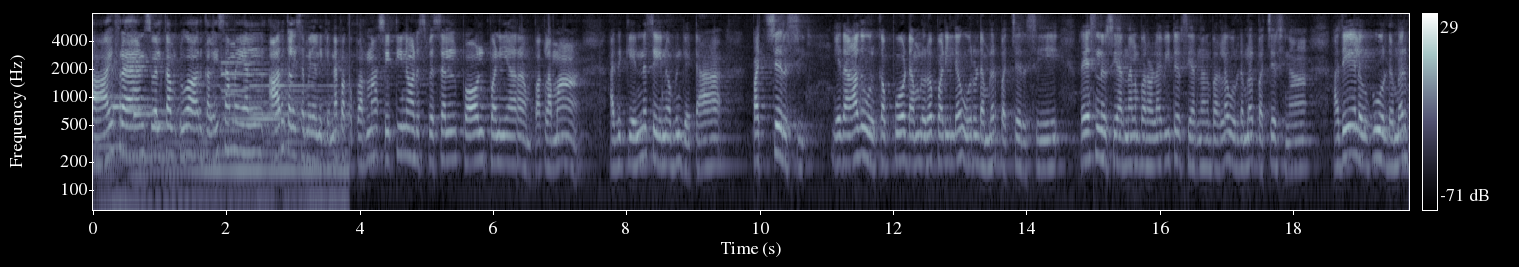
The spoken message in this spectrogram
ஹாய் ஃப்ரெண்ட்ஸ் வெல்கம் டு ஆறு கலை சமையல். ஆறு கலை சமையல் இன்றைக்கி என்ன பார்க்க போகிறோம்னா செட்டிநாடு ஸ்பெஷல் பால் பணியாரம். பார்க்கலாமா? அதுக்கு என்ன செய்யணும் அப்படின்னு கேட்டால் பச்சரிசி. ஏதாவது ஒரு கப்போ டம்ளரோ படியில் ஒரு டம்ளர் பச்சரிசி. ரேஷன் அரிசியாக இருந்தாலும் பரவாயில்ல வீட்டு அரிசியாக இருந்தாலும் பரவாயில்ல ஒரு டம்ளர் பச்சரிசினா அதே அளவுக்கு ஒரு டம்ளர்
